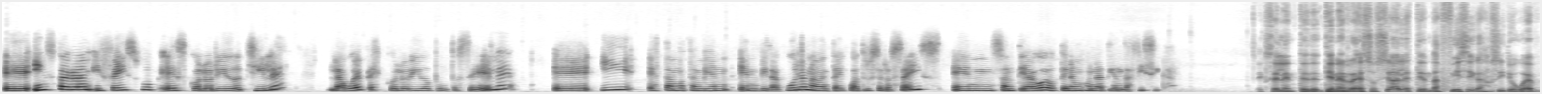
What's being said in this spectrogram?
Eh, Instagram y Facebook es Colorido Chile. La web es colorido.cl eh, y estamos también en Vitacura 9406. En Santiago tenemos una tienda física. Excelente. Tienen redes sociales, tiendas físicas, sitio web,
